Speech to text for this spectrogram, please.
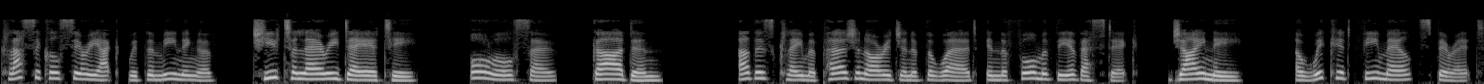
Classical Syriac, with the meaning of tutelary deity, or also garden. Others claim a Persian origin of the word, in the form of the Avestic Jini, a wicked female spirit.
